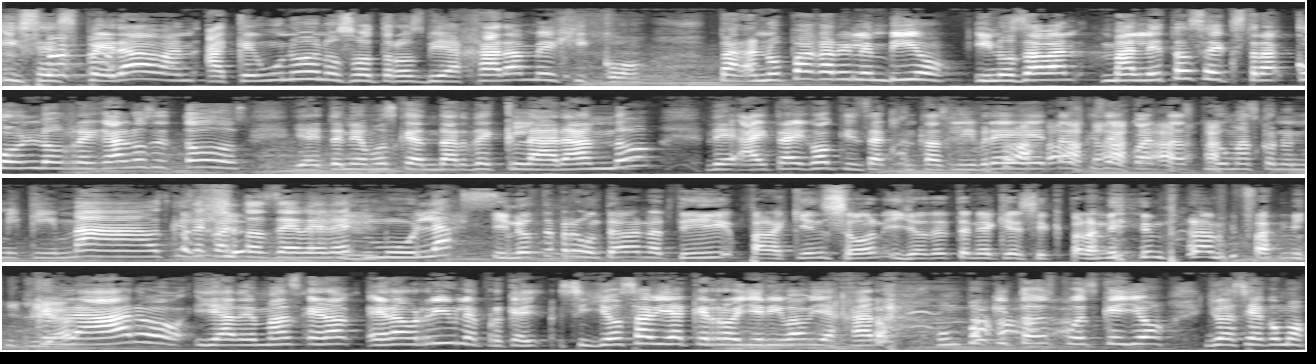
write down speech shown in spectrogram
y se esperaban a que uno de nosotros viajara a México para no pagar el envío y nos daban maletas extra con los regalos de todos y ahí teníamos que andar declarando de ahí traigo quién sabe cuántas libretas, quién sabe cuántas plumas con un Mickey Mouse, quién sabe cuántos DVD, mulas. Y no te preguntaban a ti para quién son y yo te tenía que decir que para mí, para mi familia. Claro, y además era, era horrible porque si yo sabía que Roger iba a viajar un poquito después que yo, yo hacía como,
